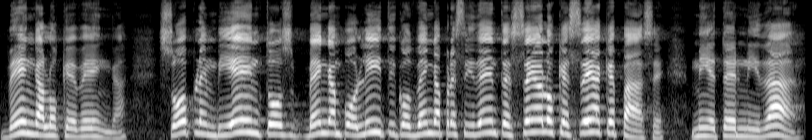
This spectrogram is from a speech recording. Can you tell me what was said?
venga lo que venga, soplen vientos, vengan políticos, venga presidentes, sea lo que sea que pase, mi eternidad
